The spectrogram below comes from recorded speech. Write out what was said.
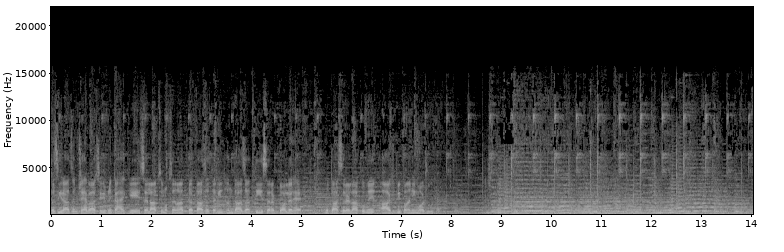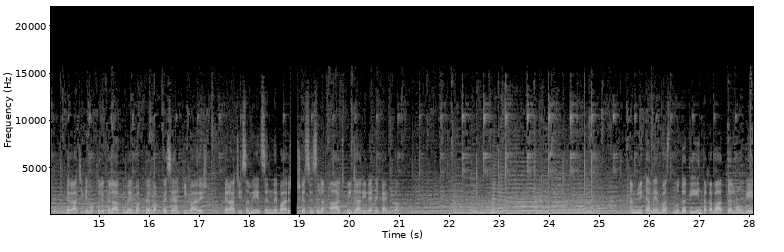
वजी अजम शहबाज शरीफ ने कहा कि सैलाब से नुकसान का ताज़ा तरीन अंदाज़ा तीस अरब डॉलर है। मुतासर इलाकों में आज भी पानी मौजूद है। कराची के मुख्तलिफ़ इलाकों में वक्फे वक्फे से हल्की बारिश। कराची समेत सिंध में बारिश का सिलसिला आज भी जारी रहने का इम्कान। अमरीका में वस्त मुद्दती इंतबात कल होंगे।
